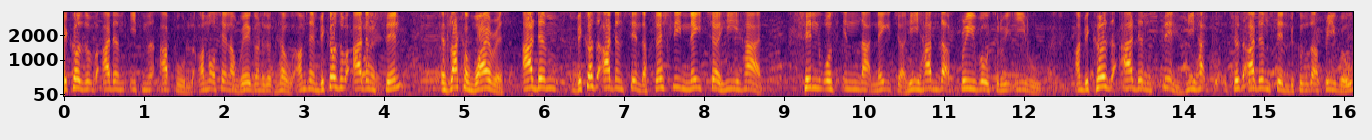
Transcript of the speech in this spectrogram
because of Adam eating the apple. I'm not saying that we're going to go to hell. I'm saying because of Adam's sin, it's like a virus. Adam, because Adam's sin, the fleshly nature he had, sin was in that nature. He had that free will to do evil, and because Adam sinned, he had because Adam sinned because of that free will,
